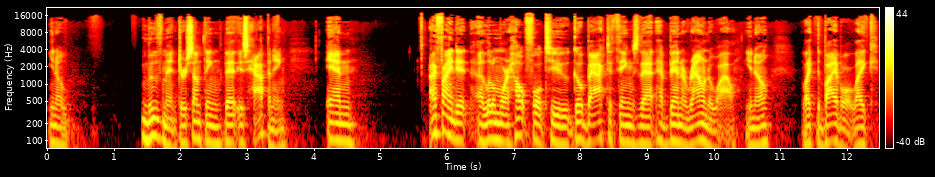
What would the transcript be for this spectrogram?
you know, movement or something that is happening, and I find it a little more helpful to go back to things that have been around a while. You know, like the Bible, like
